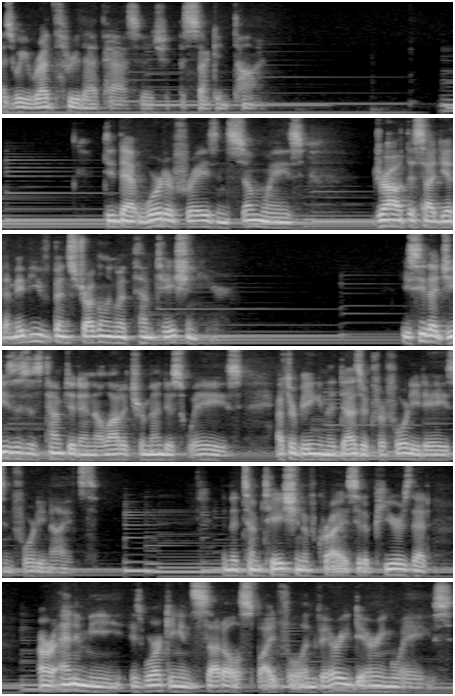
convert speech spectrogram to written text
as we read through that passage a second time? Did that word or phrase in some ways draw out this idea that maybe you've been struggling with temptation? You see that Jesus is tempted in a lot of tremendous ways after being in the desert for 40 days and 40 nights. In the temptation of Christ, it appears that our enemy is working in subtle, spiteful, and very daring ways.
